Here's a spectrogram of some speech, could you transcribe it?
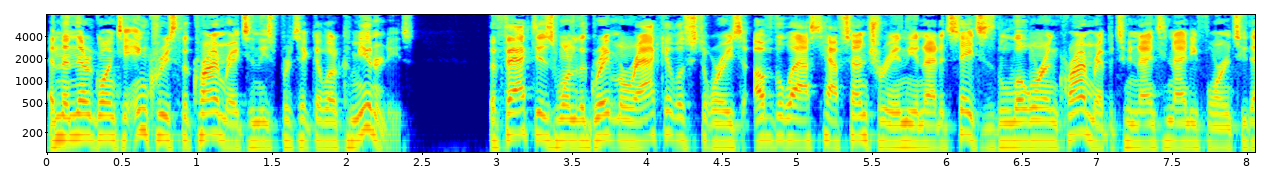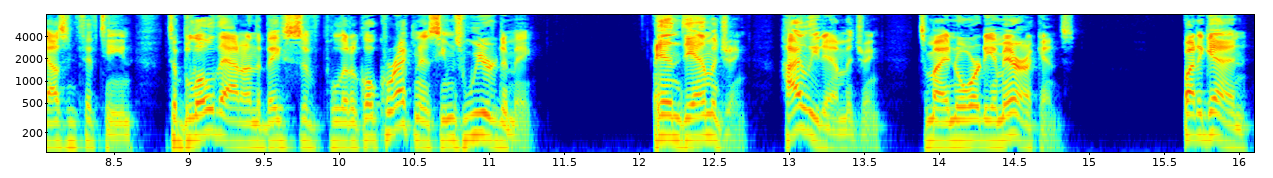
and then they're going to increase the crime rates in these particular communities. The fact is, one of the great miraculous stories of the last half century in the United States is the lowering crime rate between 1994 and 2015. To blow that on the basis of political correctness seems weird to me and damaging, highly damaging to minority Americans. But again,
